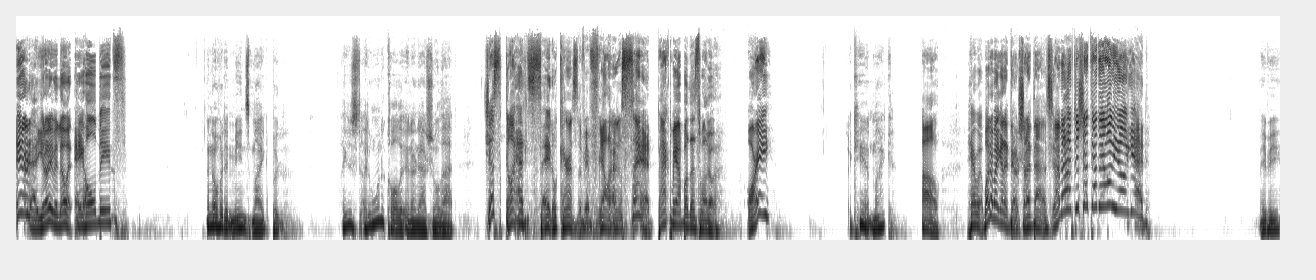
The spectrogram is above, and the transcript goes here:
internet? You don't even know what a hole means? I know what it means, Mike, but I just I don't want to call it international that. Just go ahead and say it. Who cares if you feel it? Just say it. Back me up on this one. Ori? I can't, Mike. Oh. Here, what am I going to do? Shut it down. I'm going to have to shut down the audio again. Maybe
